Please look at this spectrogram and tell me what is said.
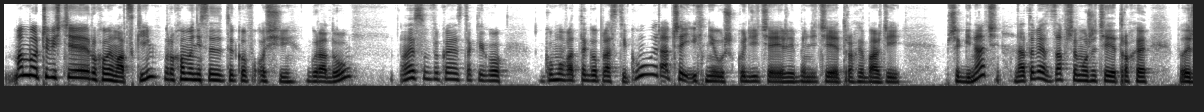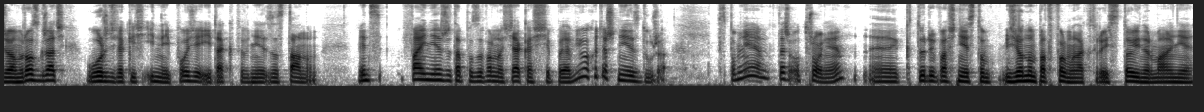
mamy oczywiście ruchome macki, ruchome niestety tylko w osi góra-dół. One są wykonane z takiego gumowatego plastiku, raczej ich nie uszkodzicie, jeżeli będziecie je trochę bardziej przyginać. Natomiast zawsze możecie je trochę, podejrzewam, rozgrzać, ułożyć w jakiejś innej pozie i tak pewnie zostaną. Więc fajnie, że ta pozowalność jakaś się pojawiła, chociaż nie jest duża. Wspomniałem też o tronie, y, który właśnie jest tą zieloną platformą, na której stoi normalnie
